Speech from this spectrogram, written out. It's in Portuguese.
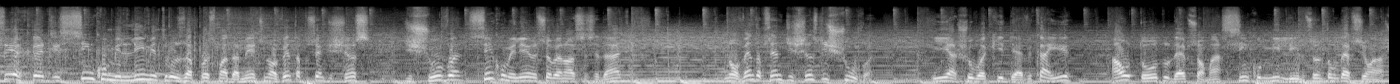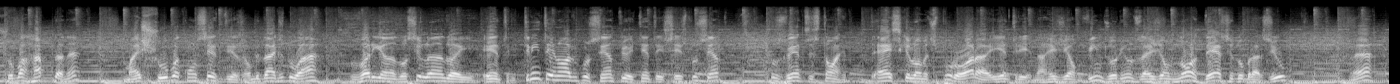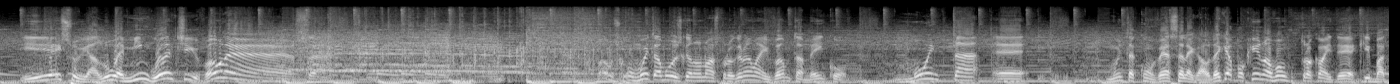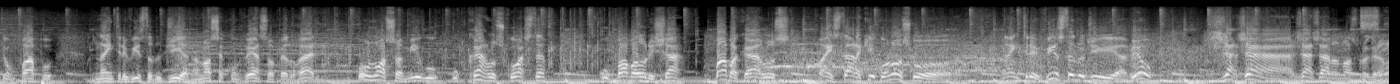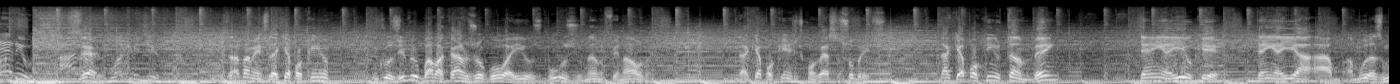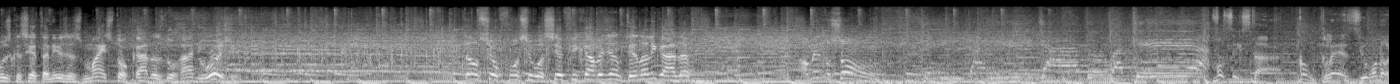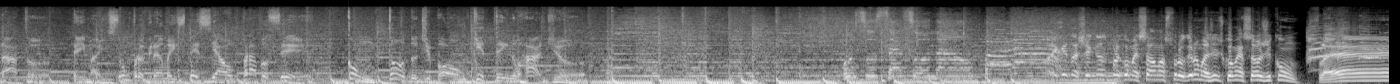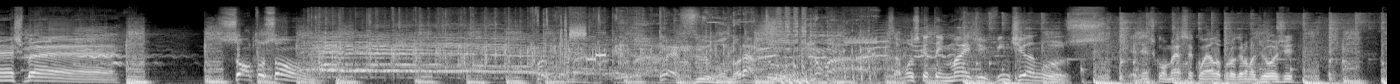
Cerca de 5 milímetros aproximadamente, 90% de chance de chuva, 5 milímetros sobre a nossa cidade, 90% de chance de chuva e a chuva que deve cair, ao todo deve somar 5 milímetros. Então deve ser uma chuva rápida, né? Mas chuva com certeza. A umidade do ar variando, oscilando aí entre 39% e 86%. Os ventos estão a 10 km por hora entre na região vindos oriundos da região nordeste do Brasil, né? E é isso aí, a lua é minguante. Vamos nessa! Vamos com muita música no nosso programa e vamos também com muita é, muita conversa legal. Daqui a pouquinho nós vamos trocar uma ideia aqui, bater um papo na entrevista do dia, na nossa conversa ao pé do rádio, com o nosso amigo, o Carlos Costa, o Baba Lorixá, Baba Carlos, vai estar aqui conosco na entrevista do dia, viu? Já, já, já, já no nosso programa. Sério? Ah, Sério. Não, acredito. Exatamente, daqui a pouquinho, inclusive o Baba Carlos jogou aí os búzios, né, no final, né? Daqui a pouquinho a gente conversa sobre isso. Daqui a pouquinho também tem aí o que? Tem aí a, a, a, as músicas sertanejas mais tocadas do rádio hoje. Então, se eu fosse você, ficava de antena ligada. Aumenta o som. Você está com Clésio Honorato em mais um programa especial para você, com tudo de bom que tem no rádio. O sucesso não para. Olha quem tá chegando para começar o nosso programa. A gente começa hoje com Flashback. Solta o som. Clésio Honorato no ar. Essa música tem mais de 20 anos. E a gente começa com ela o programa de hoje.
